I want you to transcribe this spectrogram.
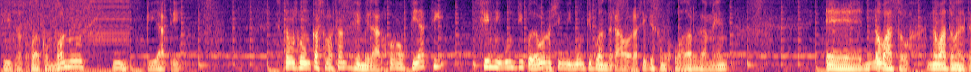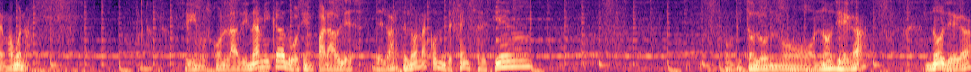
Si nos juega con bonus. Uh, Piatti. Estamos con un caso bastante similar. Juega Piatti sin ningún tipo de bonus, sin ningún tipo de entrenador. Así que es un jugador también eh, novato. Novato en el tema. Bueno. Seguimos con la dinámica. Dúos imparables del Barcelona con defensa de 100. Con Vitolo no, no llega. No llega.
